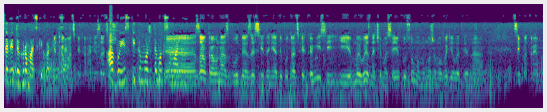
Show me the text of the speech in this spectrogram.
Це від громадських від громадських організацій. А ви скільки можете максимально? Е, Завтра у нас буде засідання депутатських комісій, і ми визначимося, яку суму ми можемо виділити на ці потреби.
